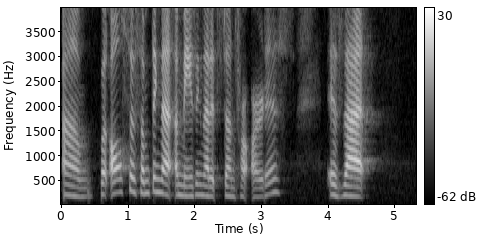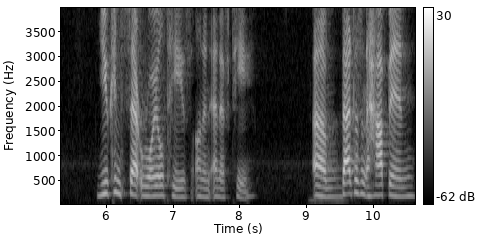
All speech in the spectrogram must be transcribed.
Um, but also something that amazing that it's done for artists is that you can set royalties on an NFT. Um, that doesn't happen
